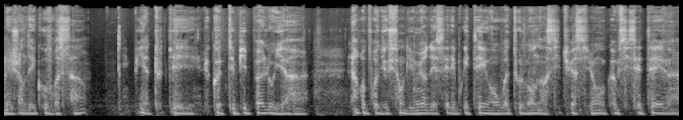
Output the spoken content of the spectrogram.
Les gens découvrent ça. Et puis il y a tout les, le côté people où il y a la reproduction du mur des célébrités où on voit tout le monde en situation comme si c'était euh,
